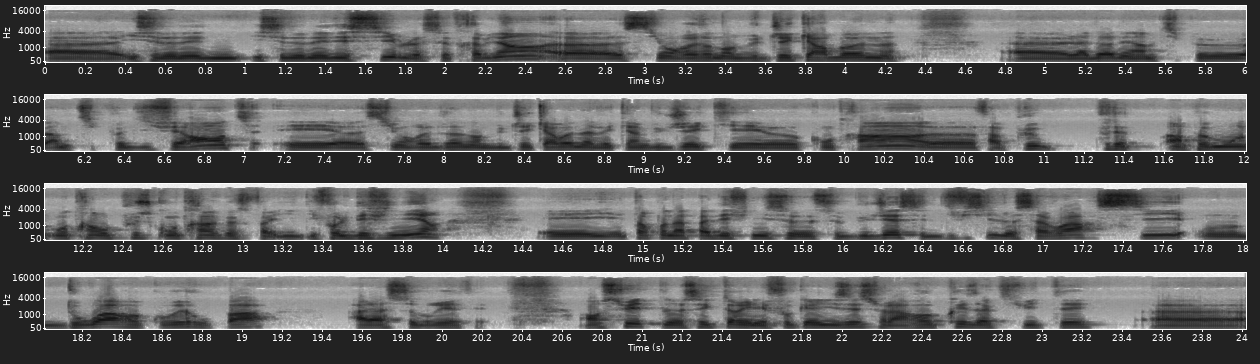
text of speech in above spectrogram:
euh, il s'est donné, il s'est donné des cibles, c'est très bien. Euh, si on raisonne le budget carbone, euh, la donne est un petit peu un petit peu différente. Et si on raisonne le budget carbone avec un budget qui est contraint, enfin plus peut-être un peu moins contraint ou plus contraint que enfin, il faut le définir. Et tant qu'on n'a pas défini ce, budget c'est difficile de savoir si on doit recourir ou pas à la sobriété. Ensuite le secteur il est focalisé sur la reprise d'activité euh,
